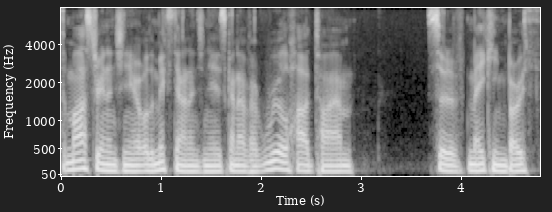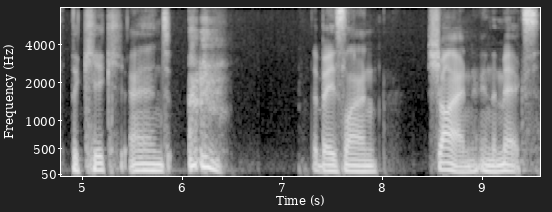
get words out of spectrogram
the mastering engineer or the mixdown engineer is going to have a real hard time sort of making both the kick and the bass line shine in the mix.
